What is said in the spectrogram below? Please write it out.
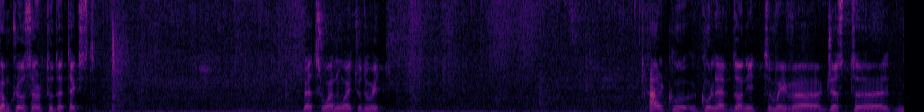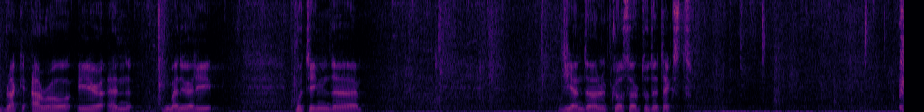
come closer to the text. That's one way to do it. I could have done it with uh, just a black arrow here and manually putting the, the handle closer to the text.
